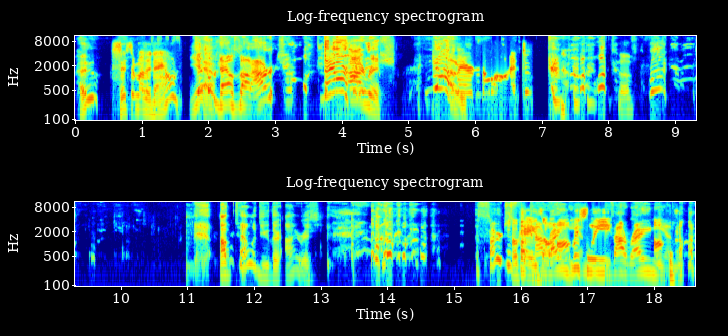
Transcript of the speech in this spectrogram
Who? System of the Down? Yeah. System of Down's not Irish. They are Irish. No. They're not. what the fuck? I'm telling you they're Irish. Serj is Okay, fucking so Iranian. obviously- he's Iranian. Oh. not-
